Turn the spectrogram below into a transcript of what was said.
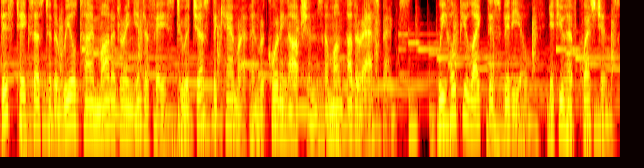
This takes us to the real-time monitoring interface to adjust the camera and recording options among other aspects. We hope you liked this video, if you have questions,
